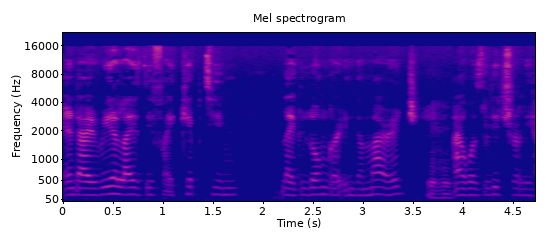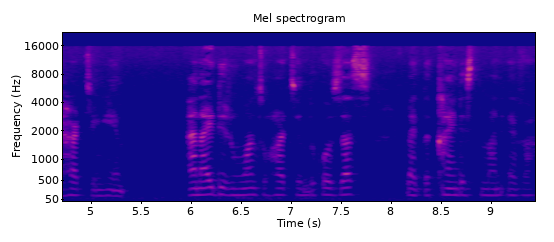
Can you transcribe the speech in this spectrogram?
and I realized if I kept him like longer in the marriage, I was literally hurting him, and I didn't want to hurt him because that's like the kindest man ever.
